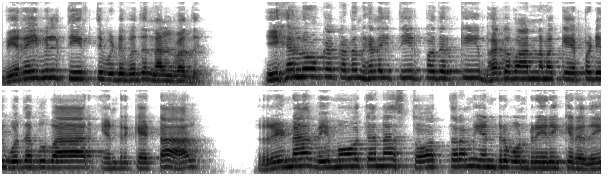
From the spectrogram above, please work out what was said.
விரைவில் தீர்த்து விடுவது நல்வது. இகலோக கடன்களை தீர்ப்பதற்கு பகவான் நமக்கு எப்படி உதவுவார் என்று கேட்டால் ரிண விமோச்சன ஸ்தோத்திரம் என்று ஒன்று இருக்கிறது.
